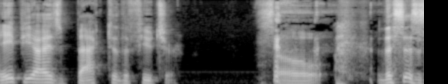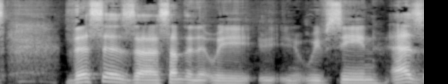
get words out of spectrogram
APIs back to the future. So this is this is uh, something that we we've seen as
